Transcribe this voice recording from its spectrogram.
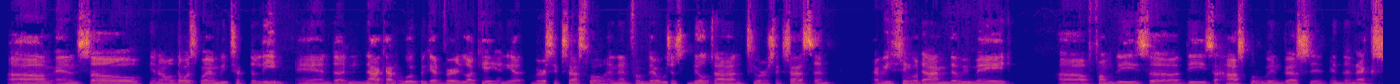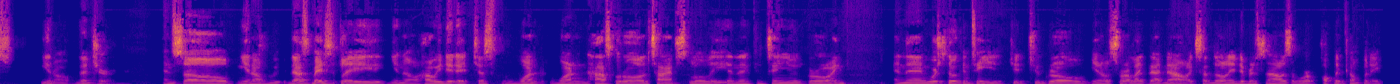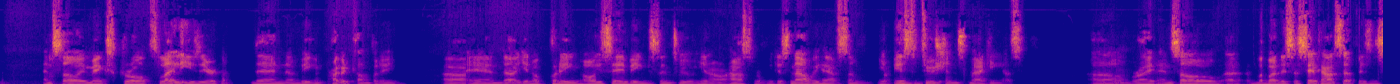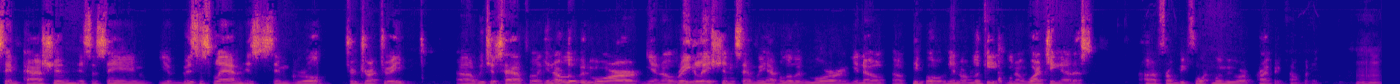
Um, and so, you know, that was when we took the leap and uh, knock on wood, we got very lucky and got very successful. And then from there, we just built on to our success and every single dime that we made, uh, from these, uh, these hospital we invest in, in the next you know, venture. And so, you know, that's basically, you know, how we did it. Just one, one hospital at a time slowly and then continue growing. And then we're still continuing to, to grow, you know, sort of like that now, except the only difference now is that we're a public company. And so it makes growth slightly easier than uh, being a private company. Uh, and, uh, you know, putting all these savings into, you know, our hospital because now we have some you know, institutions backing us um, mm-hmm. right? And so, uh, but, but it's the same concept. It's the same passion. It's the same you know, business plan. It's the same growth trajectory. Uh, we just have, uh, you know, a little bit more, you know, regulations and we have a little bit more, you know, uh, people, you know, looking, you know, watching at us uh, from before when we were a private company. Mm-hmm.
